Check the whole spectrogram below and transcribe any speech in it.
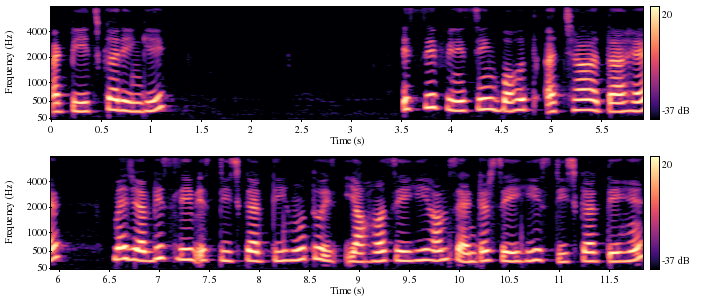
अटैच करेंगे। इससे फिनिशिंग बहुत अच्छा आता है। मैं जब भी स्लीव स्टिच करती हूँ तो यहाँ से ही हम सेंटर से ही स्टिच करते हैं।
